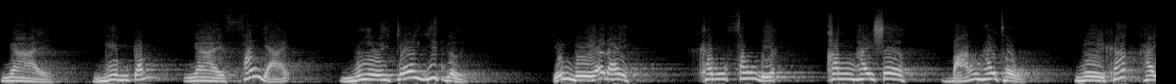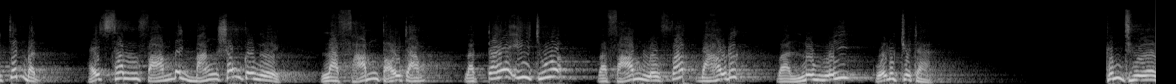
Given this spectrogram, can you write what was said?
Ngài nghiêm cấm, ngài phán dạy, người chớ giết người. Chữ người ở đây không phân biệt thân hay sơ bạn hay thù người khác hay chính mình hãy xâm phạm đến mạng sống của người là phạm tội trọng là trái ý chúa và phạm luật pháp đạo đức và luân lý của Đức Chúa Trời. Kính thưa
